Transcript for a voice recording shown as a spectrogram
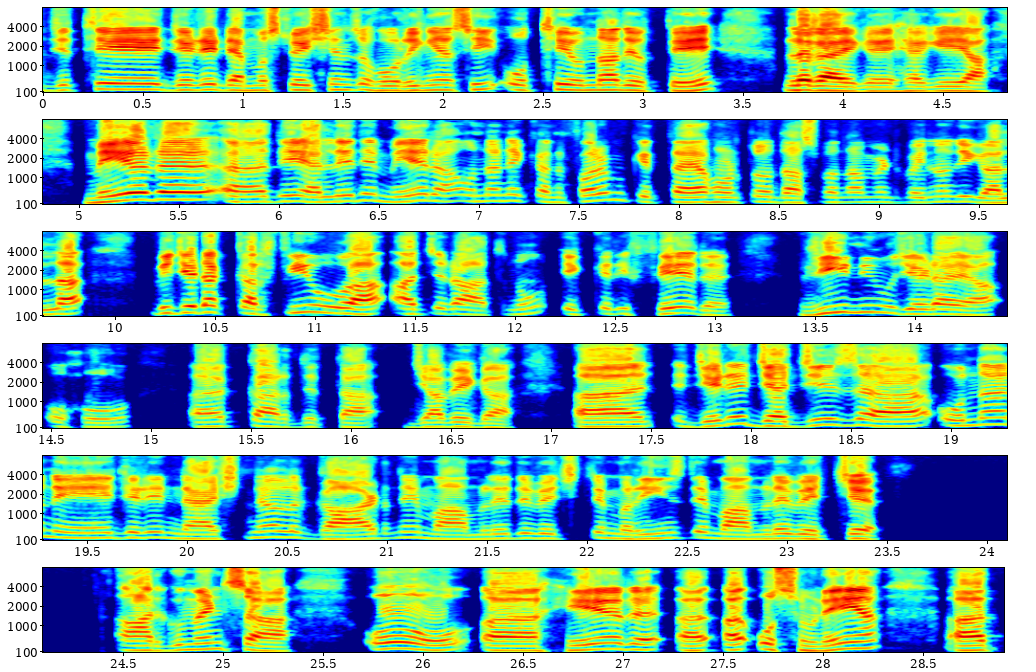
ਜਿੱਥੇ ਜਿਹੜੇ ਡੈਮੋਨਸਟ੍ਰੇਸ਼ਨਸ ਹੋ ਰਹੀਆਂ ਸੀ ਉੱਥੇ ਉਹਨਾਂ ਦੇ ਉੱਤੇ ਲਗਾਏ ਗਏ ਹੈਗੇ ਆ। ਮੇਅਰ ਅ, ਦੇ ਐਲਏ ਦੇ ਮੇਅਰ ਆ ਉਹਨਾਂ ਨੇ ਕਨਫਰਮ ਕੀਤਾ ਹੈ ਹੁਣ ਤੋਂ 10-15 ਮਿੰਟ ਪਹਿਲਾਂ ਦੀ ਗੱਲ ਆ ਵੀ ਜਿਹੜਾ ਕਰਫਿਊ ਆ ਅੱਜ ਰਾਤ ਨੂੰ ਇੱਕ ਵਾਰੀ ਫੇਰ ਰੀਨਿਊ ਜਿਹੜਾ ਆ ਉਹ ਕਰ ਦਿੱਤਾ ਜਾਵੇਗਾ। ਜਿਹੜੇ ਜੱਜਸ ਆ ਉਹਨਾਂ ਨੇ ਜਿਹੜੇ ਨੈਸ਼ਨਲ ਗਾਰਡ ਦੇ ਮਾਮਲੇ ਦੇ ਵਿੱਚ ਤੇ ਮਰੀਨਸ ਦੇ ਮਾਮਲੇ ਵਿੱਚ ਆਰਗੂਮੈਂਟਸ ਆ, ਉਹ ਹੇਅਰ ਉਹ ਸੁਣੇ ਆ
